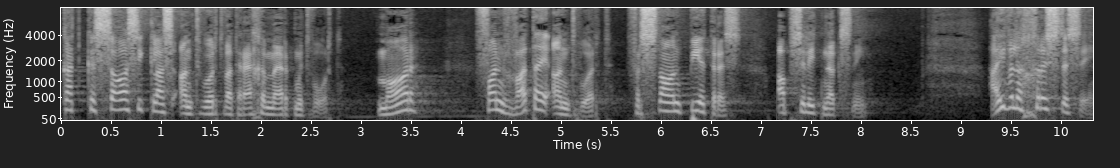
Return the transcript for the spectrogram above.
katkesasieklas antwoord wat reggemerk moet word. Maar van wat hy antwoord, verstaan Petrus absoluut niks nie. Hy wil 'n Christus hê,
